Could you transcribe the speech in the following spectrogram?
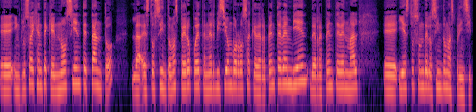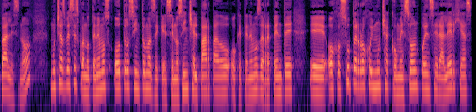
Eh, incluso hay gente que no siente tanto estos síntomas, pero puede tener visión borrosa que de repente ven bien, de repente ven mal. Eh, y estos son de los síntomas principales, ¿no? Muchas veces cuando tenemos otros síntomas de que se nos hincha el párpado o que tenemos de repente eh, ojo súper rojo y mucha comezón, pueden ser alergias.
